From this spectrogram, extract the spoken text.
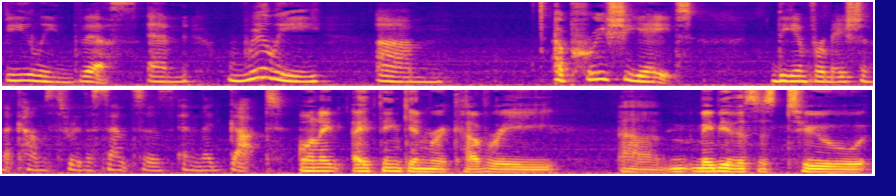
feeling this and really um, appreciate the information that comes through the senses and the gut. Well, and I, I think in recovery, uh, maybe this is too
